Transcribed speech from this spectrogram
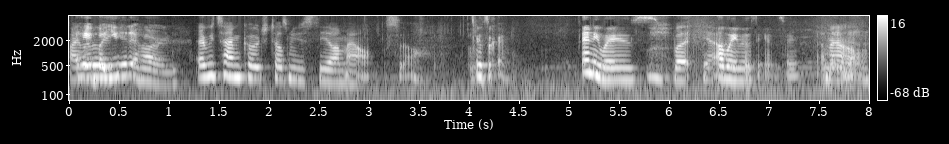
I Hey, but you hit it hard. every time coach tells me to steal, I'm out. So, It's okay. Anyways, but yeah, Alayna's the answer. no,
